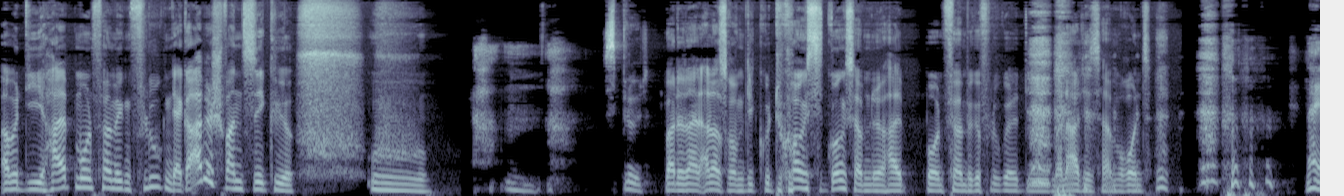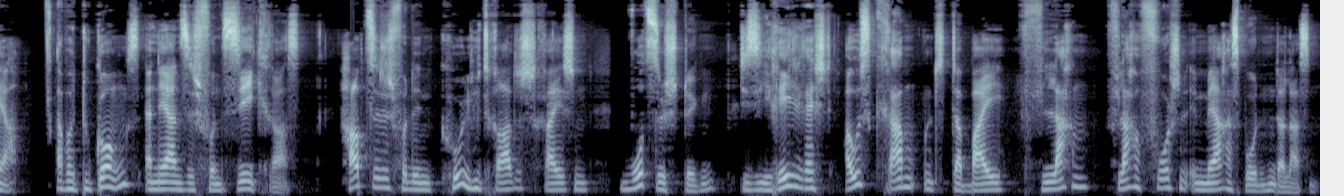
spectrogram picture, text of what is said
Aber die halbmondförmigen Flugen der Gabelschwanzseekühe, uh, ist blöd. warte, nein, andersrum. Die Dugongs, die Dugongs haben eine halbmondförmige Fluge, die Manatis haben rund. Naja, aber Dugongs ernähren sich von Seegras. Hauptsächlich von den kohlenhydratisch reichen Wurzelstücken, die sie regelrecht ausgraben und dabei flachen, flache Furchen im Meeresboden hinterlassen.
